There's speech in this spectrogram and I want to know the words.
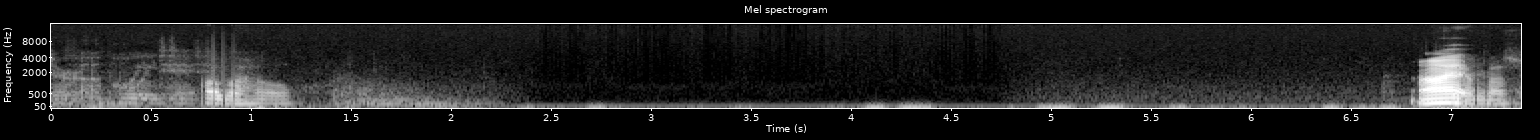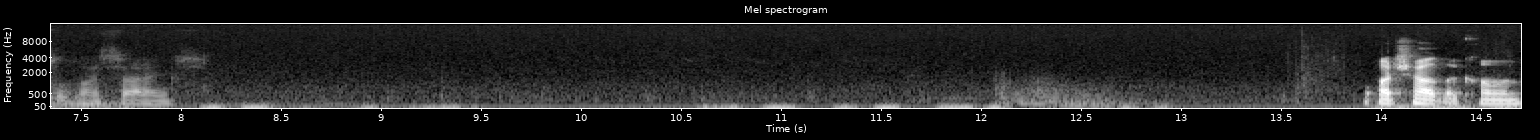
Leader appointed. How the hell? All right. Can't mess with my settings. Watch out. They're coming.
